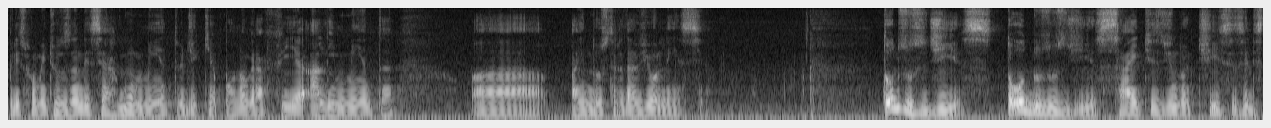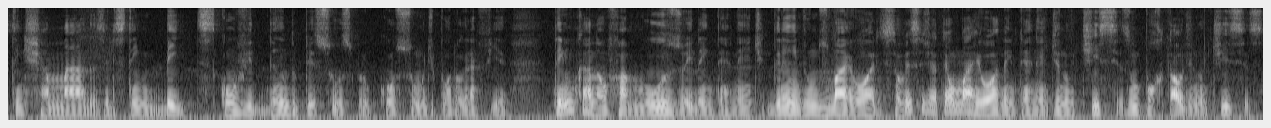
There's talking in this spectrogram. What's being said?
principalmente usando esse argumento de que a pornografia alimenta a, a indústria da violência. Todos os dias, todos os dias, sites de notícias, eles têm chamadas, eles têm baits convidando pessoas para o consumo de pornografia. Tem um canal famoso aí da internet, grande, um dos maiores, talvez seja até o maior da internet de notícias, um portal de notícias,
